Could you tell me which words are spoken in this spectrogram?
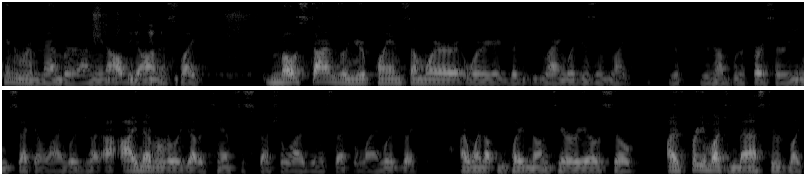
can remember. I mean, I'll be honest. Like most times when you're playing somewhere where the language isn't like your, your number the first or even second language like I, I never really got a chance to specialize in a second language like i went up and played in ontario so i've pretty much mastered like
